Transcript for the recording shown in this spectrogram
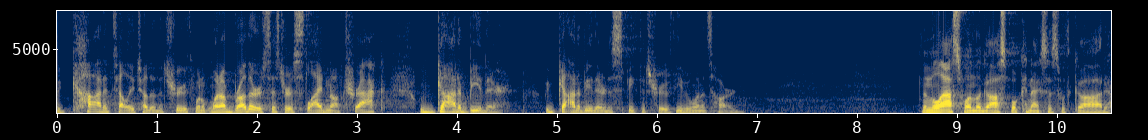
We've got to tell each other the truth. When, when a brother or sister is sliding off track, we've got to be there. We've got to be there to speak the truth, even when it's hard. And the last one, the gospel connects us with God.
